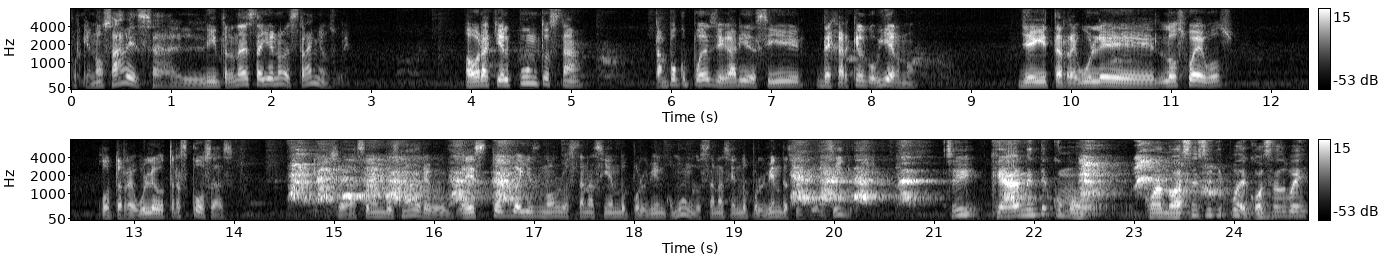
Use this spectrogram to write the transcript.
Porque no sabes, el internet está lleno de extraños, güey. Ahora aquí el punto está, tampoco puedes llegar y decir, dejar que el gobierno llegue y te regule los juegos o te regule otras cosas. Se va a hacer un desmadre, güey. Estos güeyes no lo están haciendo por el bien común, lo están haciendo por el bien de sus bolsillos. Sí, generalmente como cuando hacen ese tipo de cosas, güey,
